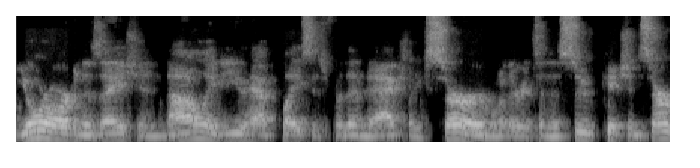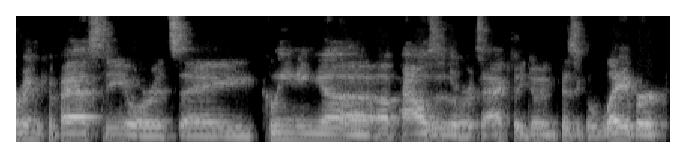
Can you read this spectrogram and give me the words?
your organization, not only do you have places for them to actually serve, whether it's in a soup kitchen serving capacity or it's a cleaning uh, up houses or it's actually doing physical labor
